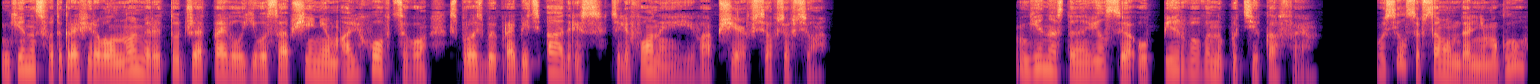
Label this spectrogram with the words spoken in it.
Гена сфотографировал номер и тут же отправил его сообщением Ольховцеву с просьбой пробить адрес, телефоны и вообще все, все, все. Гена остановился у первого на пути кафе уселся в самом дальнем углу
